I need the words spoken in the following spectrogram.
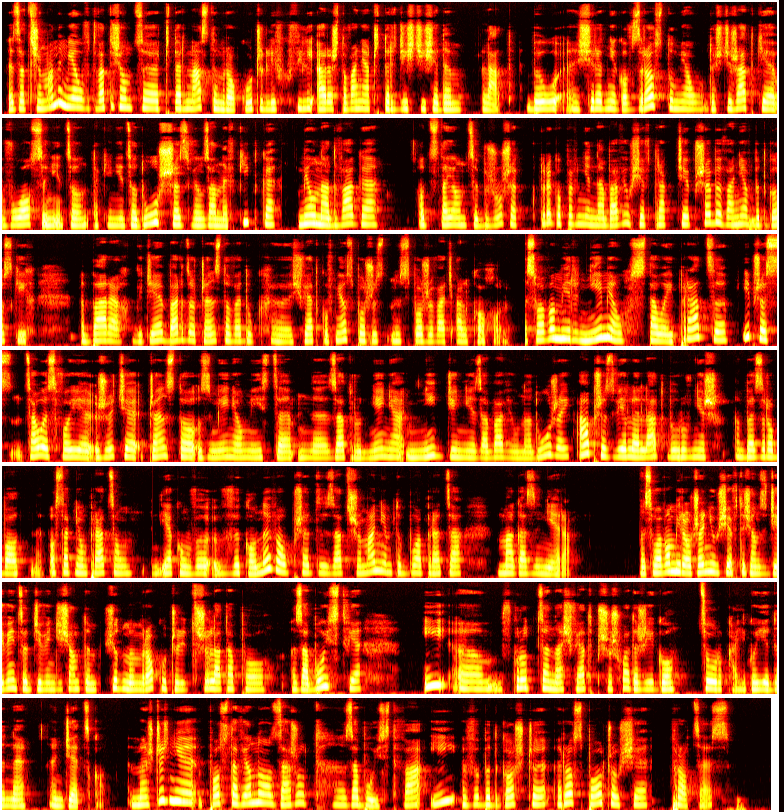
Zatrzymany miał w 2014 roku, czyli w chwili aresztowania 47 lat. Był średniego wzrostu, miał dość rzadkie włosy, nieco, takie nieco dłuższe, związane w kitkę. Miał nadwagę, odstający brzuszek, którego pewnie nabawił się w trakcie przebywania w bydgoskich barach, gdzie bardzo często według e, świadków miał spoży spożywać alkohol. Sławomir nie miał stałej pracy i przez całe swoje życie często zmieniał miejsce zatrudnienia, nigdzie nie zabawił na dłużej, a przez wiele lat był również bezrobotny. Ostatnią pracą, jaką wy wykonywał przed zatrzymaniem, to była praca magazyniera. Sławomir ożenił się w 1997 roku, czyli trzy lata po zabójstwie, i wkrótce na świat przyszła też jego córka, jego jedyne dziecko. Mężczyźnie postawiono zarzut zabójstwa i w Bydgoszczy rozpoczął się proces.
